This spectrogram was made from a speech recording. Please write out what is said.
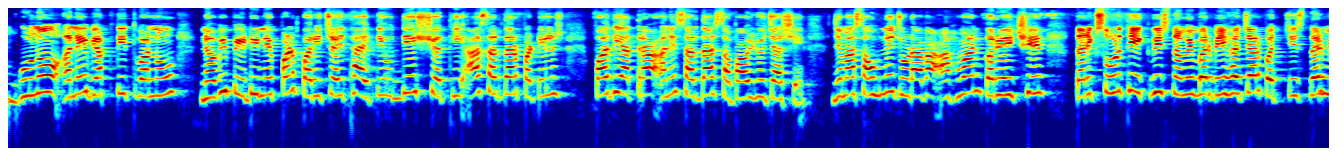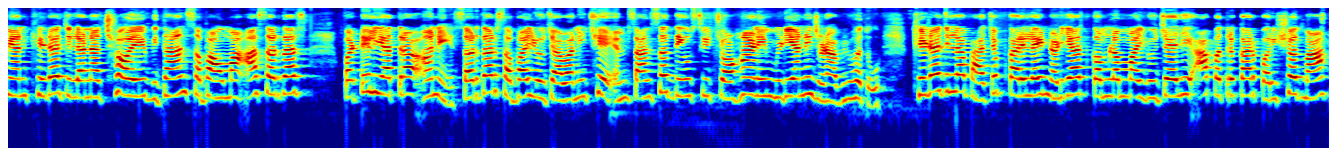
ગુણો અને વ્યક્તિત્વનો નવી પેઢીને પણ પરિચય થાય તે ઉદ્દેશ્યથી આ સરદાર પટેલ પદયાત્રા અને સરદાર સભાઓ યોજાશે, જેમાં સૌને જોડાવા આહવાન કર્યું છે. તારીખ સોળથી એકવીસ નવેમ્બર બે હજાર પચીસ દરમિયાન ખેડા જિલ્લાના છ એ વિધાનસભાઓમાં આ સરદાર પટેલ યાત્રા અને સરદાર સભા યોજાવાની છે. એમ સાંસદ દેવસિંહ ચૌહાણે મીડિયાને જણાવ્યું હતું. ખેડા જિલ્લા ભાજપ કાર્યાલય નડિયાદ કમલમમાં યોજાયેલી આ પત્રકાર પરિષદમાં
